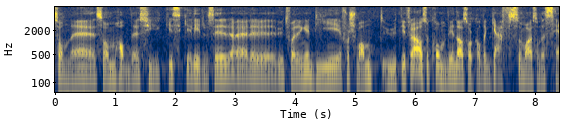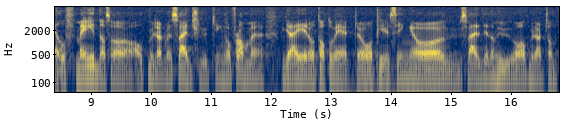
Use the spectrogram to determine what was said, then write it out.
sånne som hadde psykiske lidelser eller utfordringer, de forsvant ut ifra. Og så kom det inn da såkalte gaffs, som var sånne self-made. altså Alt mulig med sverdsluking og flammegreier og tatoverte og piercing og sverd gjennom huet og alt mulig sånn.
